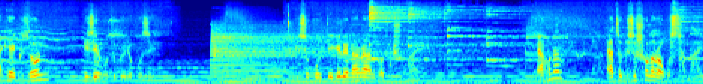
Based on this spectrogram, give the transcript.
এক একজন নিজের মতো করে বোঝে। কিছু করতে গেলে নানান কথা শোনায়। এখন আর এত কিছু শোনার অবস্থা নাই।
